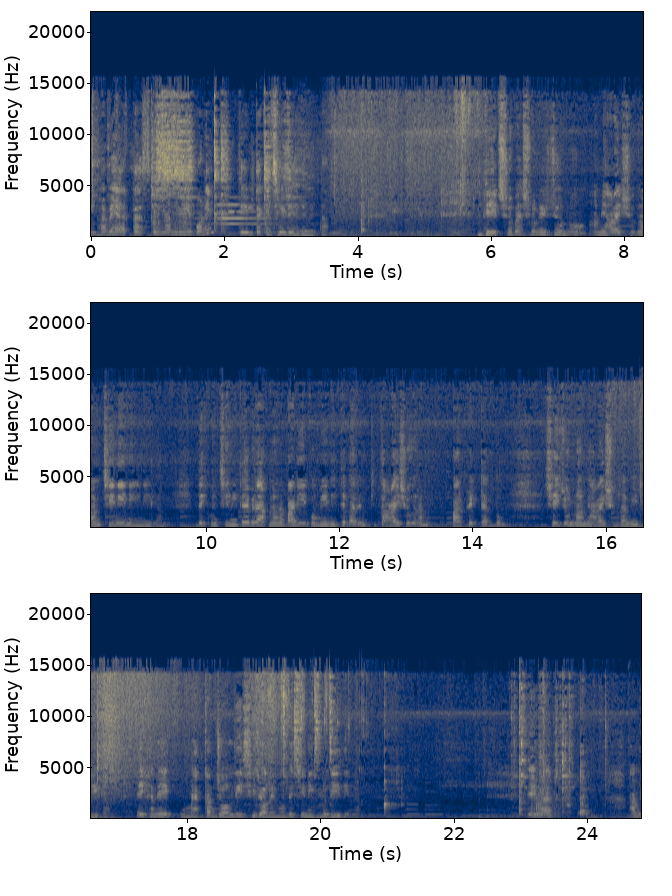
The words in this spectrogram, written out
এইভাবে একটা স্ট্রেনার নিয়ে পরে তেলটাকে ঝেড়ে দেবে না দেড়শো বেসনের জন্য আমি আড়াইশো গ্রাম চিনি নিয়ে নিলাম। দেখুন, চিনিটা এবারে আপনারা বাড়িয়ে কমিয়ে নিতে পারেন, কিন্তু আড়াইশো গ্রাম পারফেক্ট একদম। সেই জন্য আমি আড়াইশো গ্রামই দিলাম। এইখানে এক কাপ জল দিয়েছি, জলের মধ্যে চিনিগুলো দিয়ে দিলাম। এবার আমি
